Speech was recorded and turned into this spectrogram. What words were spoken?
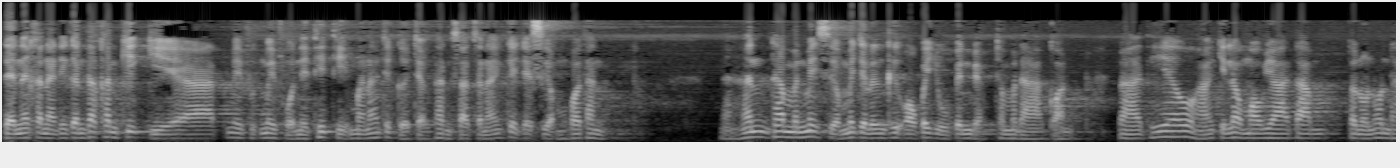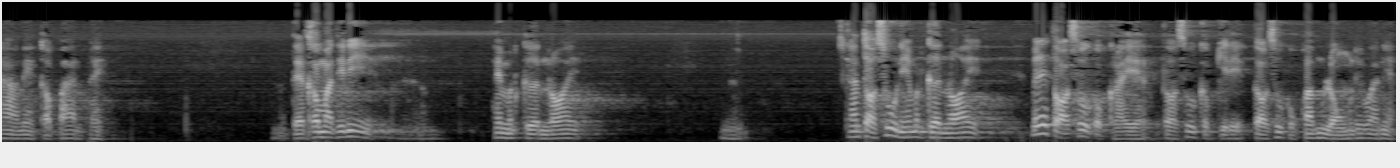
แต่ในขณะเดียวกันถ้าท่านขี้เกียจไม่ฝึกไม่ฝนในทิฏฐิมานะจะเกิดจากท่านศาสนาก็จะเสื่อมเพราะท่านนะฉะนั้นถ้ามันไม่เสื่อมไม่เจริญคือออกไปอยู่เป็นแบบธรรมดาก่อนไปเที่ยวหากินเหล้าเมายาตามถนนหนทางเนี่ยกลับบ้านไป แต่เข้ามาที่นี่ให้มันเกินร้อย การต่อสู้เนี้มันเกินร้อย ไม่ได้ต่อสู้กับใครต่อสู้กับกิเลสต่อสู้กับความหลงด้วยว่าเนี่ย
